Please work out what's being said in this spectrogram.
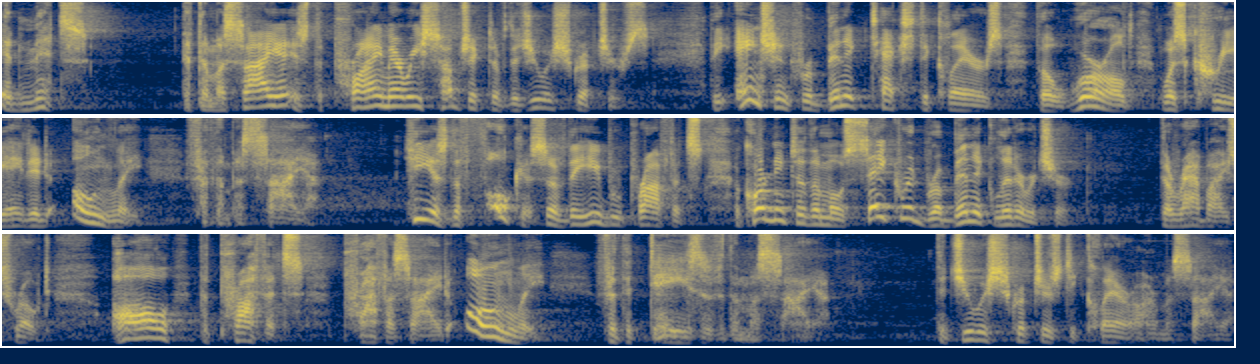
admits that the Messiah is the primary subject of the Jewish scriptures. The ancient rabbinic text declares the world was created only for the Messiah. He is the focus of the Hebrew prophets. According to the most sacred rabbinic literature, the rabbis wrote, all the prophets prophesied only for the days of the Messiah. The Jewish scriptures declare our Messiah.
